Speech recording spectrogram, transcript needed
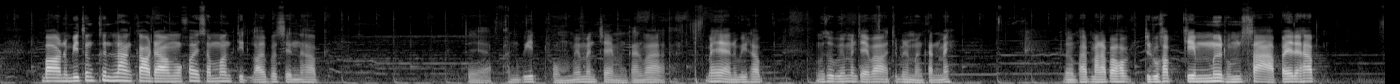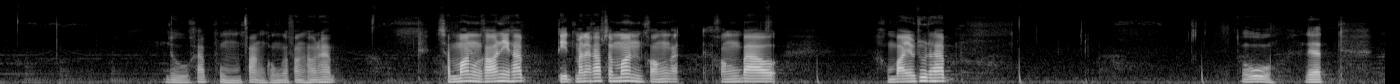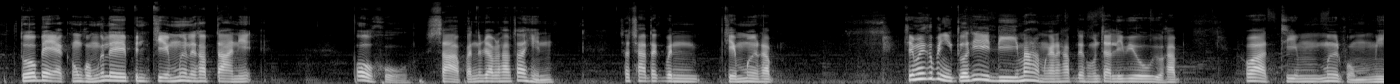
บาวออนวิทต้องขึ้นล่างก้าดาวมันค่อยซัมมอนติดร้อยเปอร์เซ็นต์นะครับ แต่อันวิทผมไม่มั่นใจเหมือนกันว่าไม่ใช่อันวิทครับมาสู้ไม่มั่นใจว่าจะเป็นเหมือนกันไหมเดินพัดมาแล้วครับจะดูครับเกมมืดผมสาบไปเลยครับ ดูครับผมฝั่งผมกับฝั่งเขานะครับซัมมอนของเขานี่ครับ ติดมาแล้วครับซัมมอนของของบาของบายมทูตครับ โอ้แต่ตัวแบกของผมก็เลยเป็นเกมเมืดเลยครับ ตานี้ โอ้โหสาบกันยับๆเลยครับถ้าเห็นชัดๆก็เป็นเกมเมืดครับ เจมเมืดก็เป็นอีกตัวที่ดีมากเหมือนกันนะครับเดี๋ยวผมจะรีวิวอยู่ครับ เพราะว่าทีมมืดผมมี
